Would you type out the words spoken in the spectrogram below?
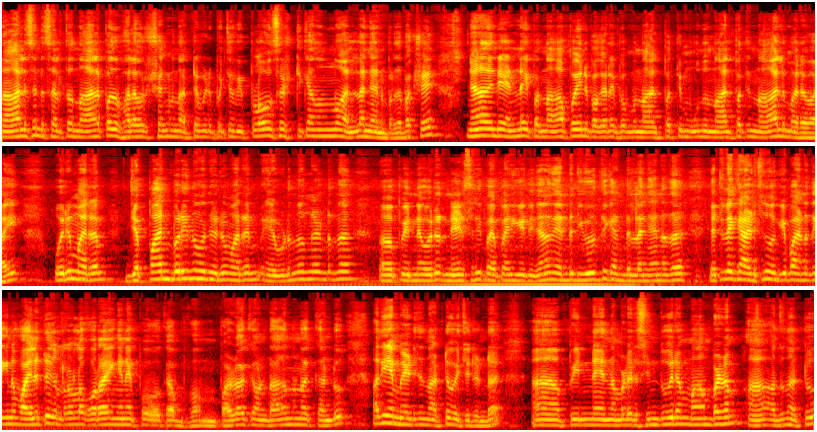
നാല് സെന്റ് സ്ഥലത്ത് നാൽപ്പത് ഫലവൃക്ഷങ്ങൾ നട്ടുപിടിപ്പിച്ച് വിപ്ലവം സൃഷ്ടിക്കാമെന്നൊന്നും അല്ല ഞാൻ പറഞ്ഞത്. പക്ഷേ ഞാൻ അതിന്റെ എണ്ണ ഇപ്പം നാൽപ്പതിന് പകരം ഇപ്പം നാൽപ്പത്തി മൂന്ന് നാൽപ്പത്തി നാല് മരമായി. ഒരു മരം ജപ്പാൻ ബറി എന്ന് പറഞ്ഞൊരു മരം എവിടെ നിന്നും കണ്ടെന്ന് പിന്നെ ഒരു നഴ്സറി പൈപ്പ് എനിക്ക് കിട്ടി. ഞാനത് എന്റെ ജീവിതത്തിൽ കണ്ടില്ല. ഞാനത് നെറ്റിലേക്ക് അടിച്ചു നോക്കിയപ്പോൾ അതിനകത്ത് ഇങ്ങനെ വയലറ്റ് കളറുള്ള കുറേ ഇങ്ങനെ പഴമൊക്കെ ഉണ്ടാകുന്നതൊക്കെ കണ്ടു. അത് ഞാൻ മേടിച്ച് നട്ടു വെച്ചിട്ടുണ്ട്. പിന്നെ നമ്മുടെ ഒരു സിന്ദൂരം മാമ്പഴം അത് നട്ടു.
